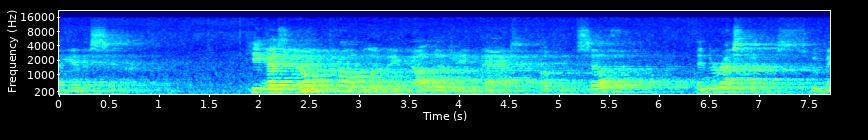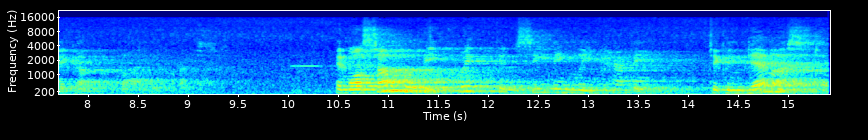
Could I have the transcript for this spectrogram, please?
I am a sinner. He has no problem acknowledging that of himself and the rest of us who make up the body of Christ. And while some will be quick and seemingly happy to condemn us to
